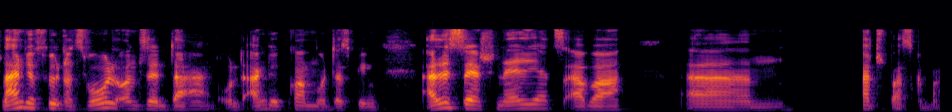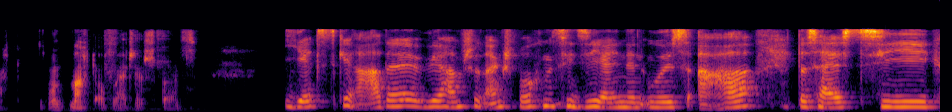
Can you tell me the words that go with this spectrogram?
Nein, wir fühlen uns wohl und sind da und angekommen und das ging alles sehr schnell jetzt, aber ähm, hat Spaß gemacht und macht auch weiter Spaß. Jetzt gerade, wir haben schon angesprochen, sind Sie ja in den USA. Das heißt, Sie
